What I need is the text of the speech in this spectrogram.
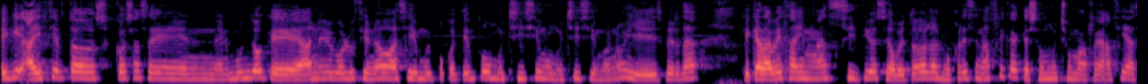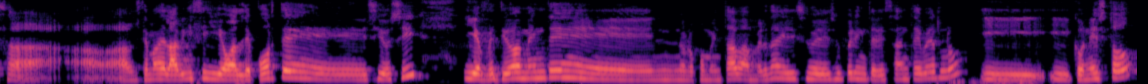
hay, hay ciertas cosas en el mundo que han evolucionado en muy poco tiempo, muchísimo, muchísimo, ¿no? Y es verdad que cada vez hay más sitios, sobre todo las mujeres en África, que son mucho más reacias a, al tema de la bici o al deporte, sí o sí. Y efectivamente nos lo comentaban, ¿verdad? Es súper interesante verlo. Y, y, con esto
